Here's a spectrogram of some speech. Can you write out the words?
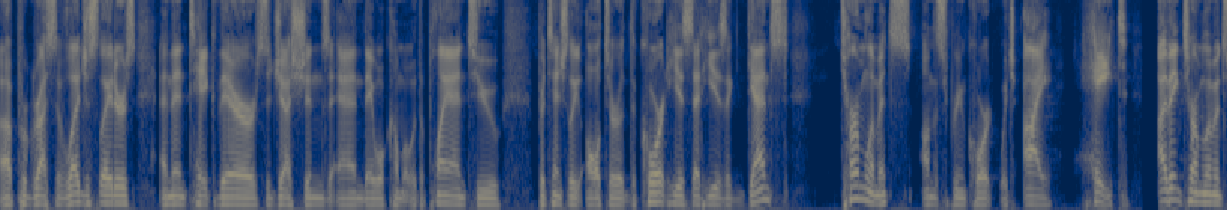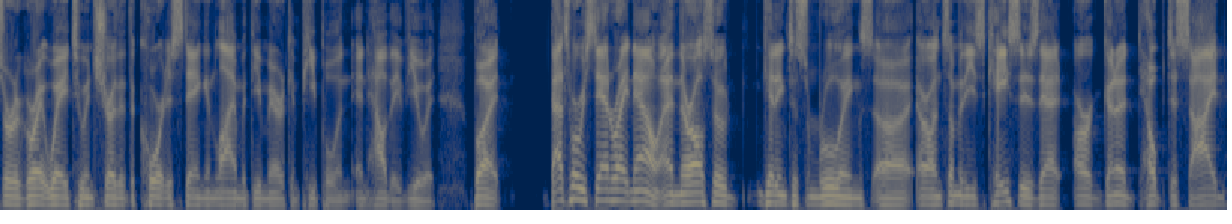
uh, progressive legislators, and then take their suggestions and they will come up with a plan to potentially alter the court. He has said he is against term limits on the Supreme Court, which I hate. I think term limits are a great way to ensure that the court is staying in line with the American people and, and how they view it. But that's where we stand right now. And they're also getting to some rulings uh, on some of these cases that are going to help decide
